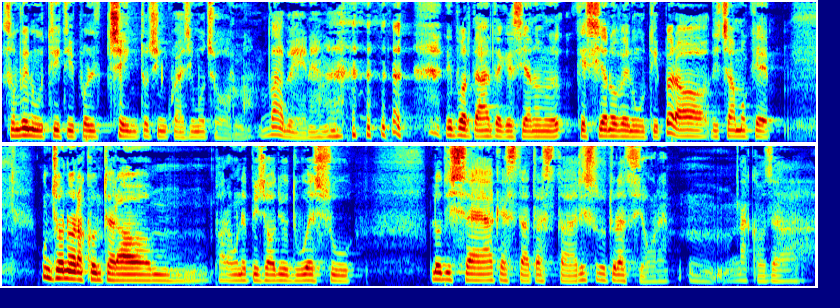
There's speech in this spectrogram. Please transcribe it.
Sono venuti tipo il 105 giorno. Va bene, l'importante è che siano, che siano venuti, però diciamo che un giorno racconterò un, un episodio 2 su l'Odissea che è stata sta ristrutturazione, una cosa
